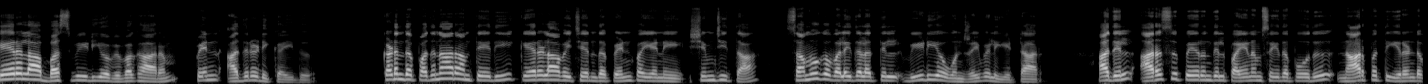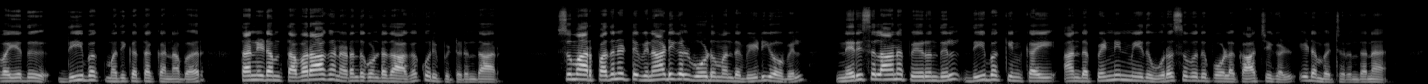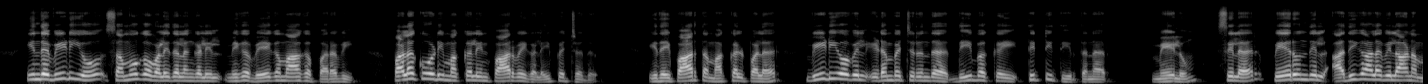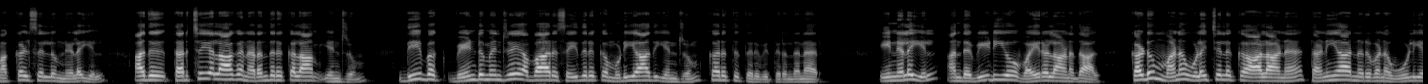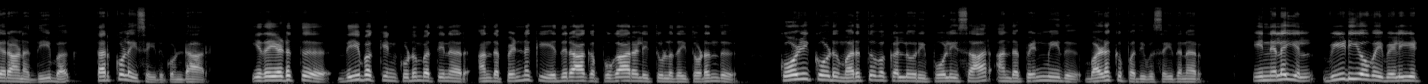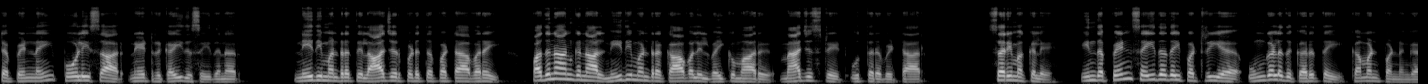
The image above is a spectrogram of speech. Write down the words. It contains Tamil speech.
கேரளா பஸ் வீடியோ விவகாரம் பெண் அதிரடி கைது. கடந்த பதினாறாம் தேதி கேரளாவைச் சேர்ந்த பெண் பயணி ஷிம்ஜிதா சமூக வலைதளத்தில் வீடியோ ஒன்றை வெளியிட்டார். அதில் அரசு பேருந்தில் பயணம் செய்தபோது நாற்பத்தி இரண்டு வயது தீபக் மதிக்கத்தக்க நபர் தன்னிடம் தவறாக நடந்து கொண்டதாக குறிப்பிட்டிருந்தார். சுமார் பதினெட்டு வினாடிகள் ஓடும் அந்த வீடியோவில் நெரிசலான பேருந்தில் தீபக்கின் கை அந்த பெண்ணின் மீது உரசுவது போல காட்சிகள் இடம்பெற்றிருந்தன. இந்த வீடியோ சமூக வலைதளங்களில் மிக வேகமாக பரவி பல கோடி மக்களின் பார்வைகளை பெற்றது. இதை பார்த்த மக்கள் பலர் வீடியோவில் இடம்பெற்றிருந்த தீபக்கை திட்டி தீர்த்தனர். மேலும் சிலர் பேருந்தில் அதிக அளவிலான மக்கள் செல்லும் நிலையில் அது தற்செயலாக நடந்திருக்கலாம் என்றும் தீபக் வேண்டுமென்றே அவ்வாறு செய்திருக்க முடியாது என்றும் கருத்து தெரிவித்திருந்தனர். இந்நிலையில் அந்த வீடியோ வைரலானதால் கடும் மன உளைச்சலுக்கு ஆளான தனியார் நிறுவன ஊழியரான தீபக் தற்கொலை செய்து கொண்டார். இதையடுத்து தீபக்கின் குடும்பத்தினர் அந்த பெண்ணுக்கு எதிராக புகாரளித்துள்ளதை தொடர்ந்து கோழிக்கோடு மருத்துவக் கல்லூரி போலீசார் அந்த பெண் மீது வழக்கு பதிவு செய்தனர். இந்நிலையில் வீடியோவை வெளியிட்ட பெண்ணை போலீசார் நேற்று கைது செய்தனர். நீதிமன்றத்தில் ஆஜர்படுத்தப்பட்ட அவரை பதினான்கு நாள் நீதிமன்ற காவலில் வைக்குமாறு மேஜிஸ்ட்ரேட் உத்தரவிட்டார். சரி மக்களே இந்த பெண் செய்ததை பற்றிய உங்களது கருத்தை கமெண்ட் பண்ணுங்க.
